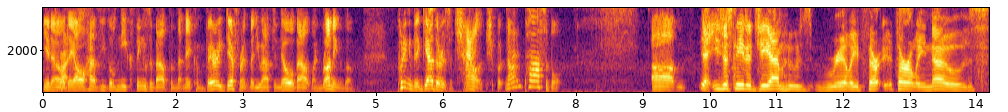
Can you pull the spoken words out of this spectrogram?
You know, Right. they all have these little unique things about them that make them very different that you have to know about when running them. Putting them together is a challenge, but not impossible. Um, Yeah, you just need a GM who's really thor- thoroughly knows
